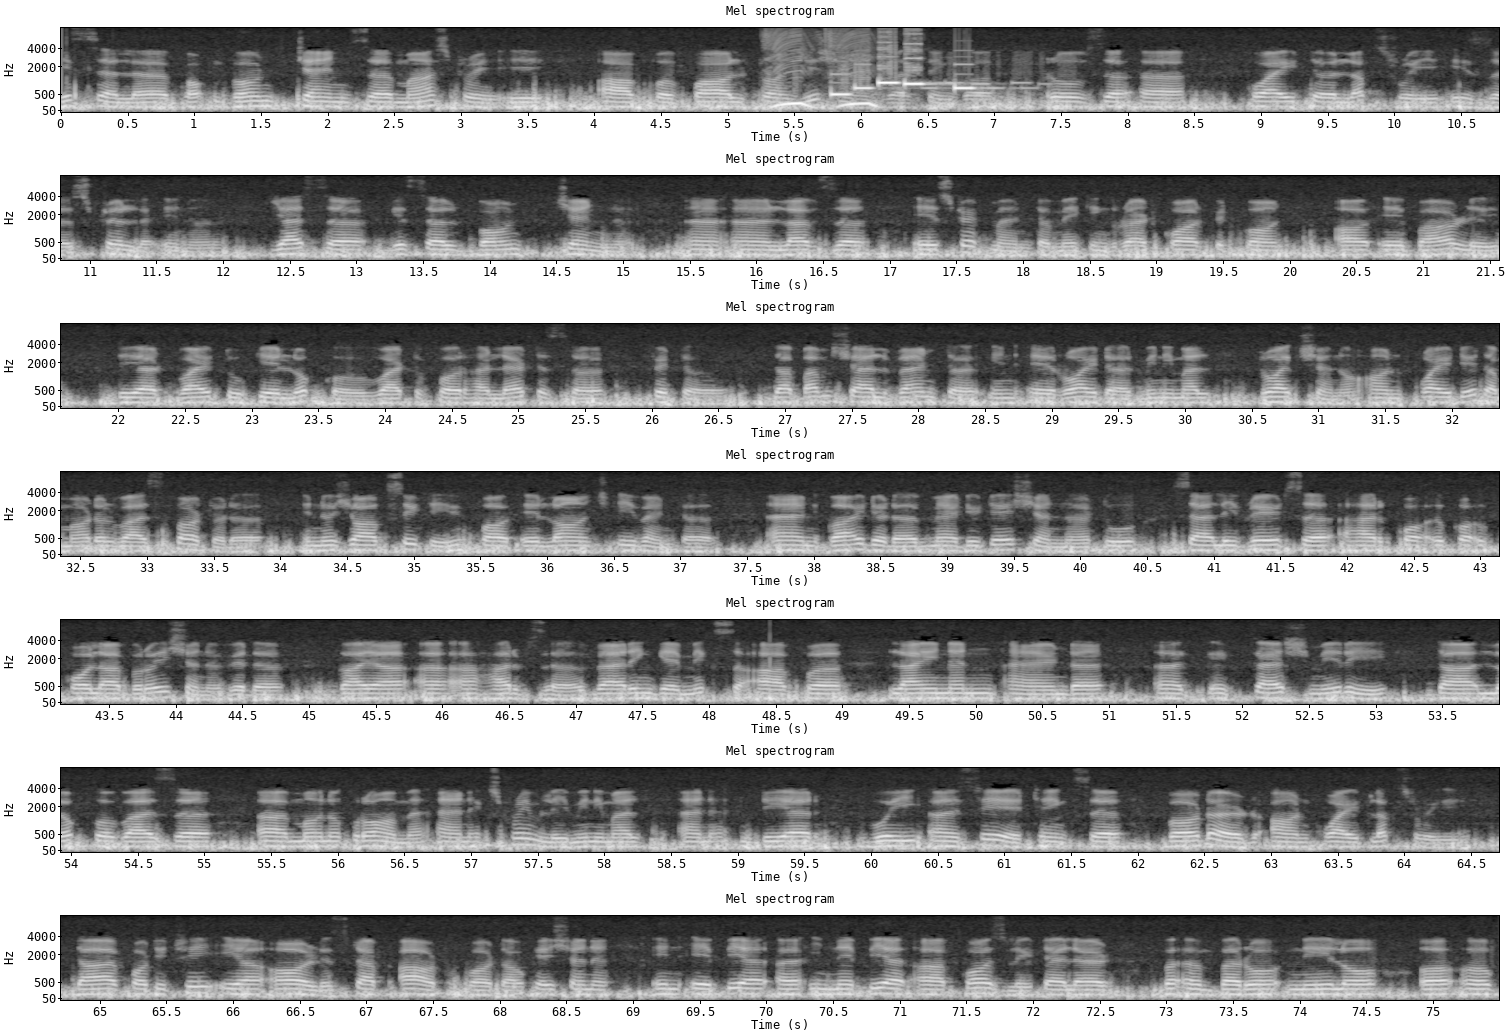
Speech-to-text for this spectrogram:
Gisele uh, Bündchen's uh, mastery eh, of uh, fall transition dressing proves quite luxury is still in. Yes, Gisele Bündchen loves a statement making red carpet gown or a barley dear Y2K look, but for her latest fit, the bombshell went in a rather minimal direction. On Friday, the model was spotted in New York City for a launch event and guided meditation to celebrate her co- co- collaboration with Gaia uh, uh, Herbs, wearing a mix of uh, linen and cashmere. The look was uh, monochrome and extremely minimal, and dare we uh, say things uh, bordered on quite luxury. The 43-year-old stepped out for the occasion in a pair uh, in a pair of costly tailored Brunello uh, uh,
